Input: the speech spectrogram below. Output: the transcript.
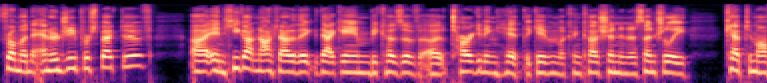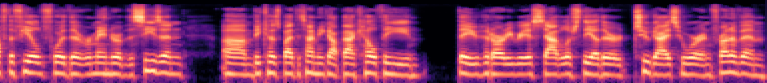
from an energy perspective. Uh, and he got knocked out of the, that game because of a targeting hit that gave him a concussion and essentially kept him off the field for the remainder of the season. Um, because by the time he got back healthy, they had already reestablished the other two guys who were in front of him.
